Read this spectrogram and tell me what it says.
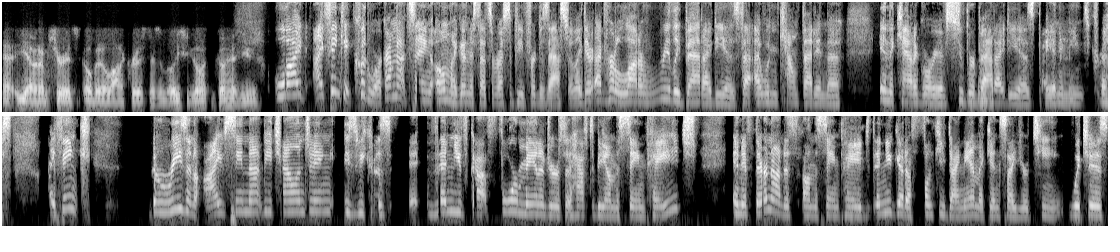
uh, yeah, but I'm sure it's open to a lot of criticism. Alicia, go go ahead. You Well, I, I think it could work. I'm not saying, oh my goodness, that's a recipe for disaster. Like there, I've heard a lot of really bad ideas that I wouldn't count that in the in the category of super bad ideas by any means, Chris. I think the reason I've seen that be challenging is because then you've got four managers that have to be on the same page, and if they're not on the same page, then you get a funky dynamic inside your team, which is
